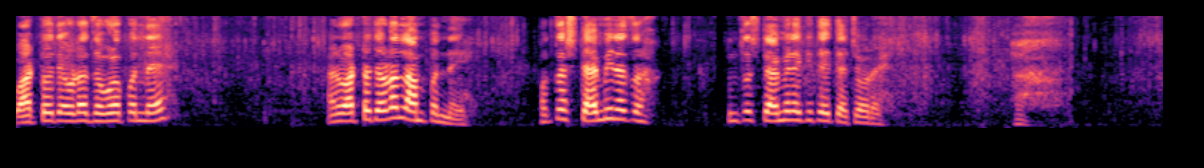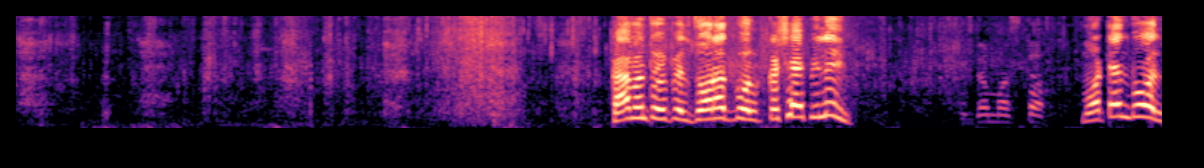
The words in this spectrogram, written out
वाटतो तेवढा जवळ पण नाही. आणि वाटतं तेवढा लांब पण नाही. फक्त स्टॅमिनाचं. तुमचं स्टॅमिना किती आहे त्याच्यावर आहे. काय म्हणतोय पेल? जोरात बोल. कशी आहे फिलिंग एकदम मस्त. मोठ्यान बोल.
